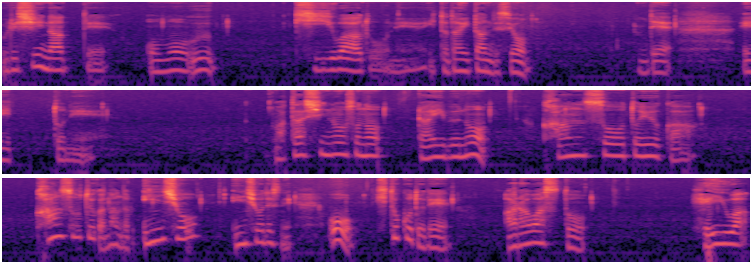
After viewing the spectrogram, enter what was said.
嬉しいなって思うキーワードをねいただいたんですよ。でえっとね私のそのライブの感想というか感想というかなんだろう印象？印象ですねを一言で表すと平和。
